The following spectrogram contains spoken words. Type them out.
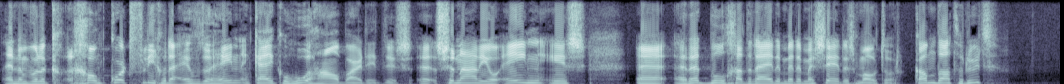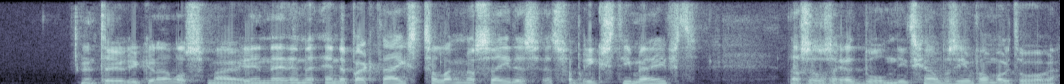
En dan wil ik gewoon kort vliegen daar even doorheen en kijken hoe haalbaar dit is. Eh, scenario 1 is eh, Red Bull gaat rijden met een Mercedes motor. Kan dat, Ruud? In theorie kan alles, maar in, in de praktijk, zolang Mercedes het fabrieksteam heeft, zullen ze Red Bull niet gaan voorzien van motoren.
